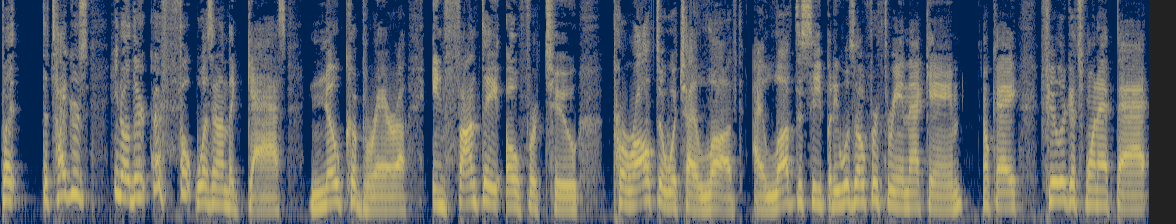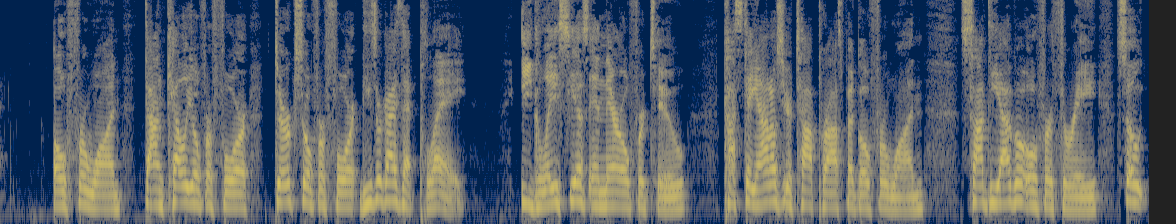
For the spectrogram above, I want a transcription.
But the Tigers, you know, their, their foot wasn't on the gas. No Cabrera. Infante 0 for 2. Peralta, which I loved. I loved to see, but he was 0 for 3 in that game. Okay. Fielder gets one at bat. 0 for 1. Don Kelly 0 for 4. Dirks 0 for 4. These are guys that play. Iglesias in there 0 for 2. Castellanos, your top prospect, 0 for 1. Santiago, 0 for 3. So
